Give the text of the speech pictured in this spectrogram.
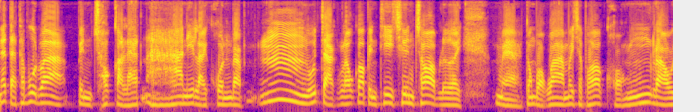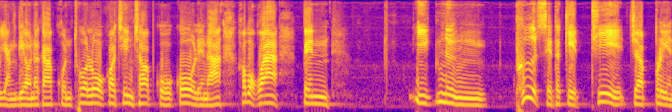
นะแต่ถ้าพูดว่าเป็นช็อกโกแลตอ่านี่หลายคนแบบ อืมรู้จักแล้วก็เป็นที่ชื่นชอบเลยแหมต้องบอกว่าไม่เฉพาะของเราอย่างเดียวนะครับ คนทั่วโลกก็ชื่นชอบโกโก้เลยนะเขาบอกว่าเป็นอีกหนึ่ง พืชเศรษฐกิจที่จะเปลี่ยน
